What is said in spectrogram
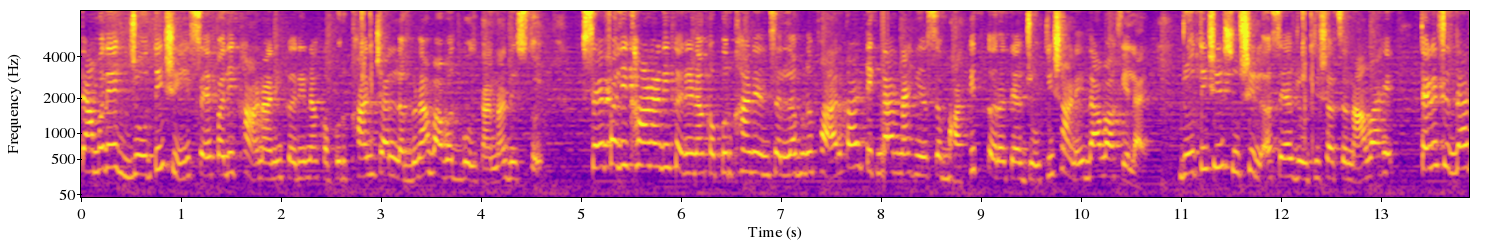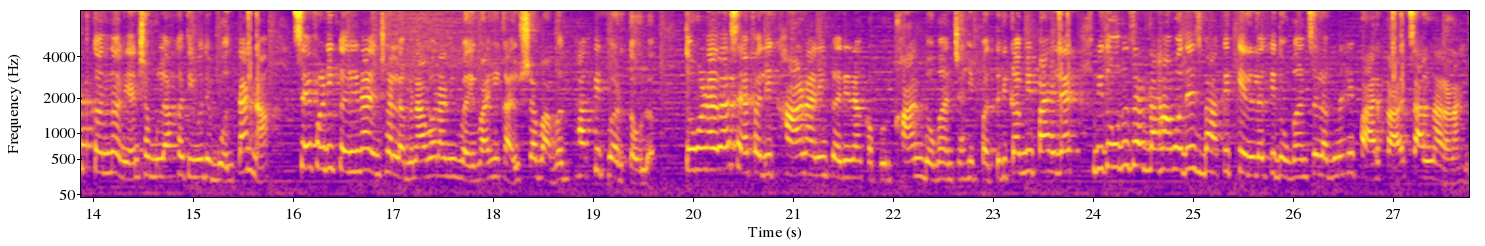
त्यामध्ये एक ज्योतिषी सैफ अली खान आणि करीना कपूर खानच्या लग्नाबाबत बोलताना दिसतोय. सैफ अली खान आणि करीना कपूर खान यांचं लग्न फार काळ टिकणार नाही असं भाकीत करत या ज्योतिषाने दावा केलाय. ज्योतिषी सुशील असं या ज्योतिषाचं नाव आहे. त्याने सिद्धार्थ कन्नन यांच्या मुलाखतीमध्ये बोलताना सैफ आणि करीना यांच्या लग्नावर आणि वैवाहिक आयुष्याबाबत भाकीत वर्तवलं. तो म्हणाला सैफ अली खान आणि करीना कपूर खान दोघांच्याही पत्रिका मी पाहिल्यात. मी दोन हजार दहा मध्येच भाकीत केलेलं की दोघांचं लग्न हे फार काळ चालणार नाही.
